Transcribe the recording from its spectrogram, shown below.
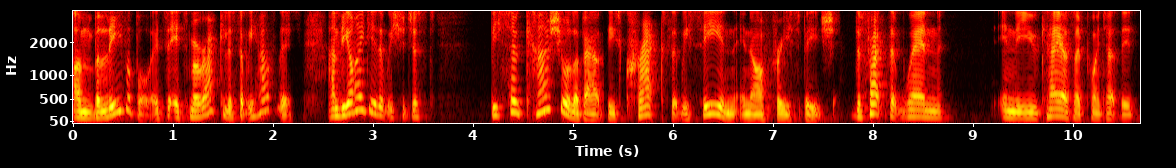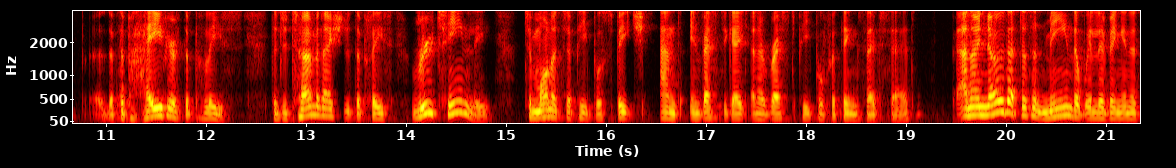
unbelievable. It's it's miraculous that we have this. And the idea that we should just be so casual about these cracks that we see in, in our free speech, the fact that when in the UK, as I point out, the, the, the behaviour of the police, the determination of the police routinely to monitor people's speech and investigate and arrest people for things they've said. And I know that doesn't mean that we're living in a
